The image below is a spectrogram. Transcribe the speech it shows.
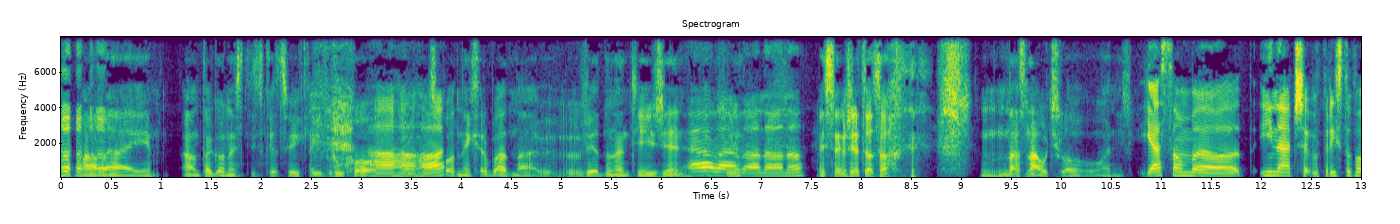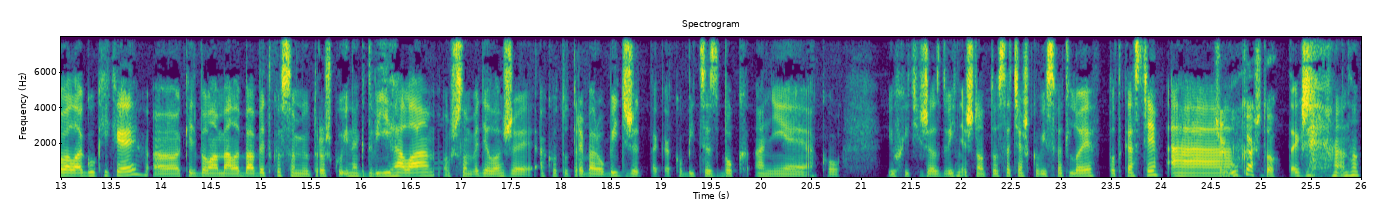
Máme aj antagonistické cviky, brucho Aha. a spodný chrbát na, v jeden týždeň. Áno, takže áno, áno, áno. Myslím, že toto nás naučilo u Aničky. Ja som uh, ináč pristupovala ku Kike. Uh, keď bola malé babetko, som ju trošku inak dvíhala. Už som vedela, že ako to treba robiť, že tak ako byť cez bok a nie ako ju chytíš a zdvihneš, no to sa ťažko vysvetľuje v podcaste. A... Čak ukáž to. Takže áno.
